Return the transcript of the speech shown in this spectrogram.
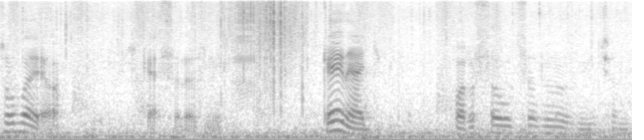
Szóval, ja, kell szerezni. Kellene egy szerelni, az nincsen.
